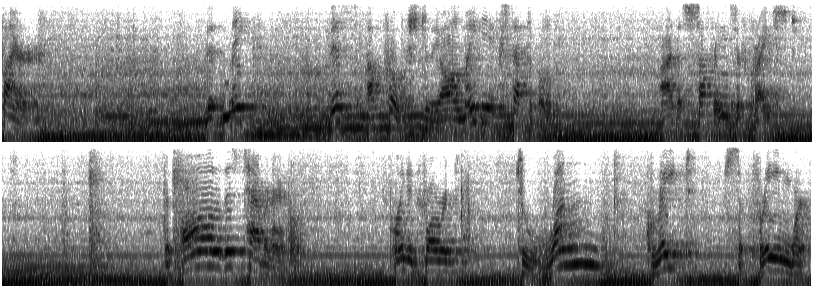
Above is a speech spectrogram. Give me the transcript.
fire that make this approach to the Almighty acceptable are the sufferings of Christ. With all of this tabernacle pointed forward to one great supreme work,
